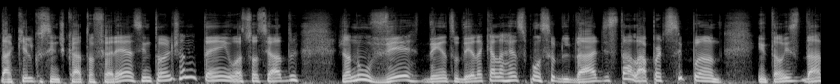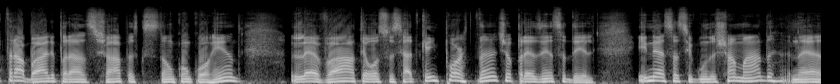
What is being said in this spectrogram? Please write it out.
daquilo que o sindicato oferece, então ele já não tem, o associado já não vê dentro dele aquela responsabilidade de estar lá participando. Então isso dá trabalho para as chapas que estão concorrendo levar até o associado que é importante a presença dele. E nessa segunda chamada, né,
